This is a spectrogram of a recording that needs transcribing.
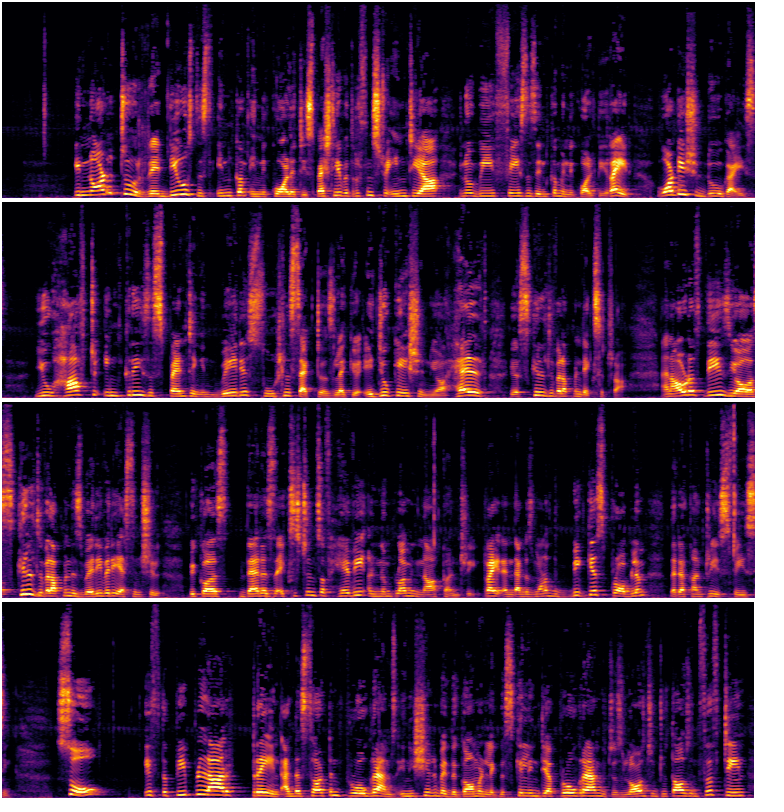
in order to reduce this income inequality especially with reference to india you know we face this income inequality right what you should do guys you have to increase the spending in various social sectors like your education, your health, your skill development, etc. And out of these, your skill development is very, very essential because there is the existence of heavy unemployment in our country, right? And that is one of the biggest problem that our country is facing. So, if the people are trained under certain programs initiated by the government, like the Skill India program, which was launched in 2015,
